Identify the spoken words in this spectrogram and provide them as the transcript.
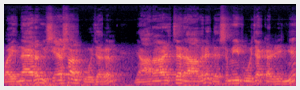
വൈകുന്നേരം വിശേഷാൽ പൂജകൾ. ഞായറാഴ്ച രാവിലെ ദശമി പൂജ കഴിഞ്ഞ്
